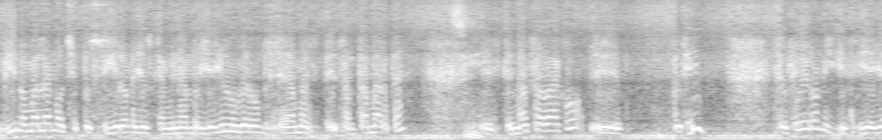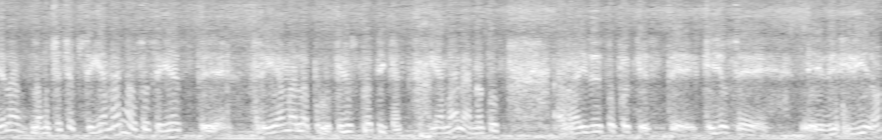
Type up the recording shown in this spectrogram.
vino mala noche pues siguieron ellos caminando y hay un lugar donde se llama este, Santa Marta Sí. este más abajo eh, pues sí se fueron y, y allá la, la muchacha pues, seguía mala o sea seguía este seguía mala por lo que ellos platican seguía mala no entonces a raíz de esto fue que este que ellos se eh, decidieron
